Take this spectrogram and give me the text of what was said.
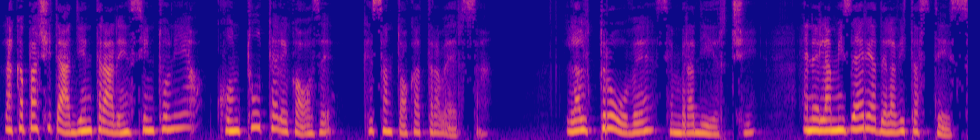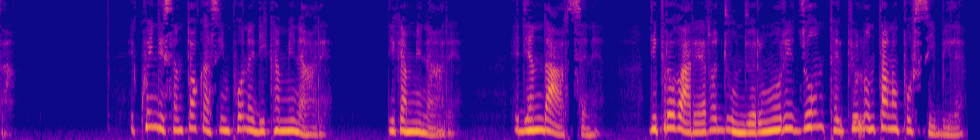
la capacità di entrare in sintonia con tutte le cose che Santoka attraversa. L'altrove, sembra dirci, è nella miseria della vita stessa e quindi Santoka si impone di camminare, di camminare e di andarsene, di provare a raggiungere un orizzonte il più lontano possibile.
